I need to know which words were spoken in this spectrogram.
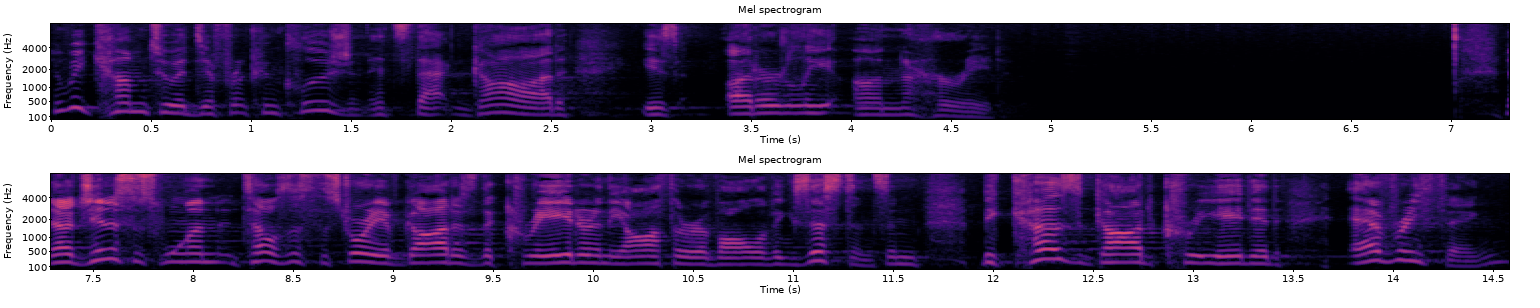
we come to a different conclusion. It's that God is utterly unhurried. Now, Genesis 1 tells us the story of God as the creator and the author of all of existence. And because God created everything,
